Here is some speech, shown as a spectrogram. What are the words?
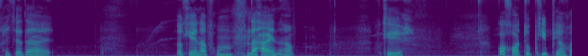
ใครจะได้ โอเคนะผมได้นะครับ โอเค ก็ขอจบคลิปเพียงเท่านี้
